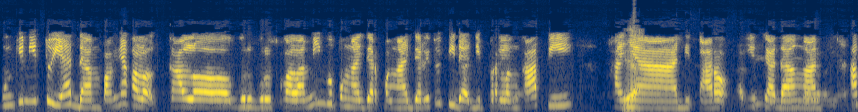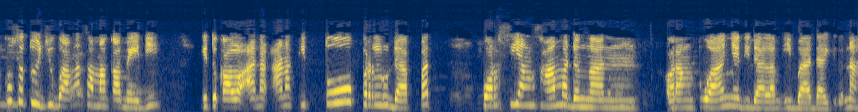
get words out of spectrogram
mungkin itu ya dampaknya kalau kalau guru-guru sekolah minggu pengajar-pengajar itu tidak diperlengkapi hanya yeah. ditaruh di cadangan. Aku setuju banget sama Kamedi gitu kalau anak-anak itu perlu dapat porsi yang sama dengan orang tuanya di dalam ibadah gitu. Nah,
